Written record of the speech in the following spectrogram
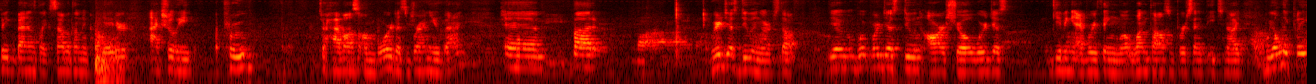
big bands like Sabaton and Kreator actually approve to have us on board as a brand new band. Um, but we're just doing our stuff. Yeah, we're just doing our show. We're just giving everything one thousand percent each night. We only play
